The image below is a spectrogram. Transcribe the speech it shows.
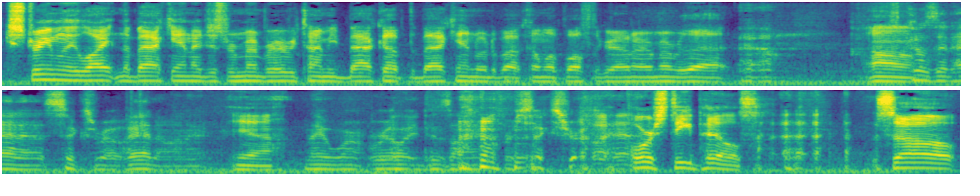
Extremely light in the back end. I just remember every time he'd back up, the back end would about come up off the ground. I remember that. Yeah. Um, Because it had a six row head on it. yeah. They weren't really designed for six row head. or steep hills. so,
